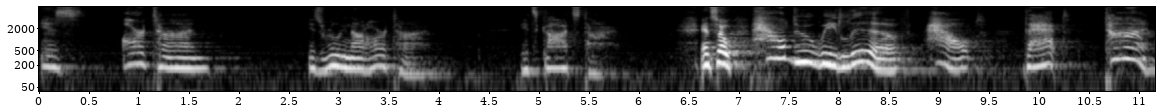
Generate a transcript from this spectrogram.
is our time, is really not our time. It's God's time. And so, how do we live out that time?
